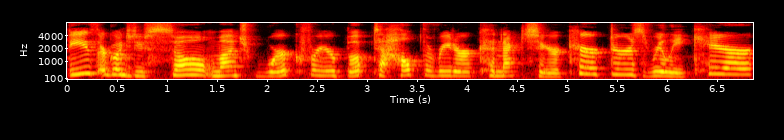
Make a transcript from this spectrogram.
these are going to do so much work for your book to help the reader connect to your characters, really care,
